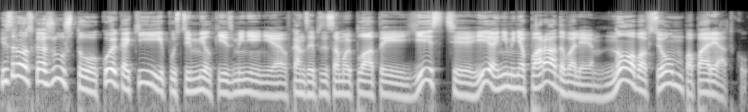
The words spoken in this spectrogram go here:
И сразу скажу, что кое-какие такие, пусть и мелкие изменения в концепции самой платы есть, и они меня порадовали, но обо всем по порядку.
